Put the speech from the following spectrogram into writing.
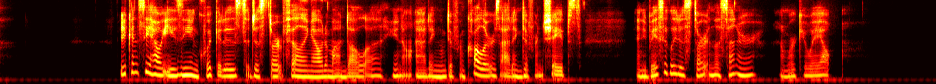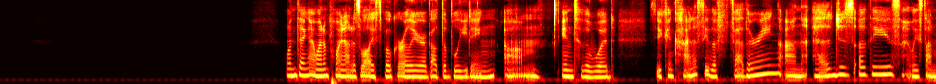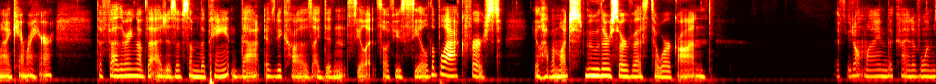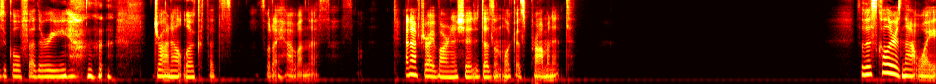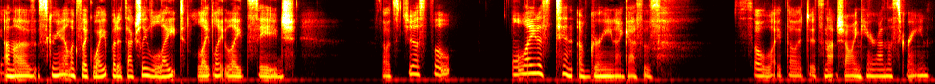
You can see how easy and quick it is to just start filling out a mandala, you know, adding different colors, adding different shapes. And you basically just start in the center and work your way out. One thing I want to point out as well, I spoke earlier about the bleeding um, into the wood. So you can kind of see the feathering on the edges of these, at least on my camera here. The feathering of the edges of some of the paint, that is because I didn't seal it. So if you seal the black first, you'll have a much smoother surface to work on. If you don't mind the kind of whimsical, feathery, drawn out look, that's that's what I have on this. And after I varnish it, it doesn't look as prominent. So this color is not white. On the screen, it looks like white, but it's actually light, light, light, light sage. So it's just the lightest tint of green, I guess, is so light, though it, it's not showing here on the screen.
